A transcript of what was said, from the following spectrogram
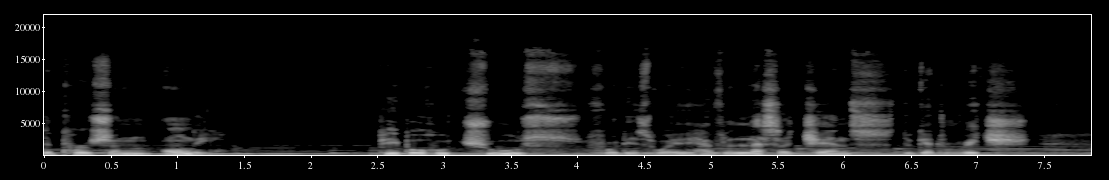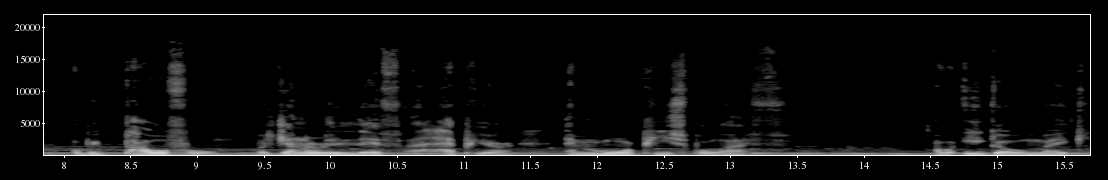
the person only. People who choose for this way have lesser chance to get rich or be powerful, but generally live a happier and more peaceful life. Our ego make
